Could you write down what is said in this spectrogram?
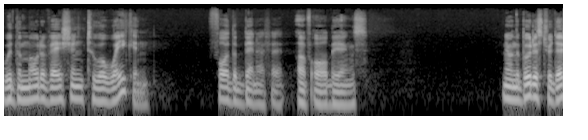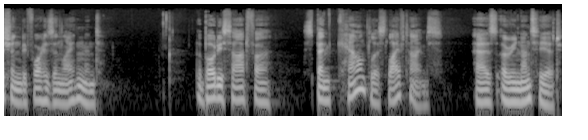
with the motivation to awaken for the benefit of all beings. You know, in the Buddhist tradition, before his enlightenment, the Bodhisattva spent countless lifetimes as a renunciate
